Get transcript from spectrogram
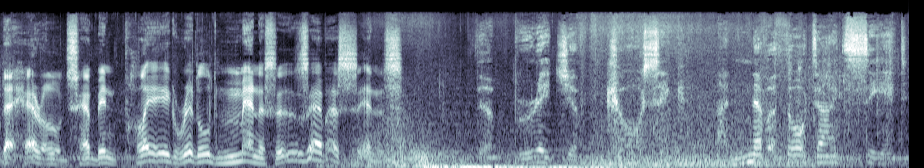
The heralds have been plague-riddled menaces ever since. The Bridge of Korsikk. I never thought I'd see it.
